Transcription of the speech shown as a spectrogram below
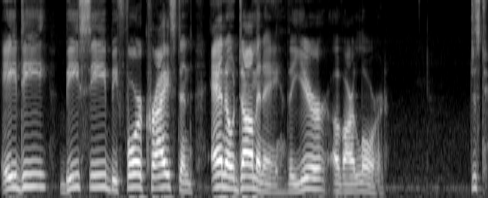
AD, BC, before Christ, and Anno Domini, the year of our Lord. Just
